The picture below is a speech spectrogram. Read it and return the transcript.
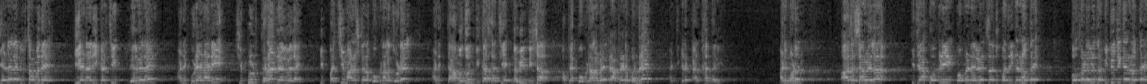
येणाऱ्या दिवसामध्ये ही येणारी इकडची रेल्वे लाईन आणि पुढे येणारी चिपळूण कराड रेल्वे लाईन ही पश्चिम महाराष्ट्राला कोकणाला जोडेल आणि त्यामधून विकासाची एक नवीन दिशा आपल्या कोकणाला मिळेल कारण आपल्याकडे बंदर आहेत आणि तिकडे कारखानदारी आहे. आणि म्हणून आज अशा वेळेला की ज्या कोकणी कोकण रेल्वेचं दुपदरीकरण होतंय कोकण रेल्वेचं विद्युतीकरण होतंय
